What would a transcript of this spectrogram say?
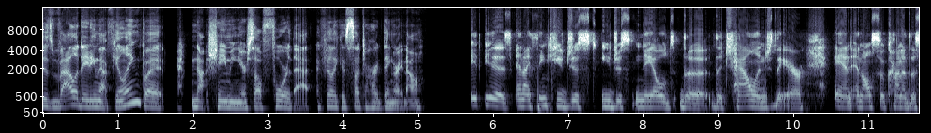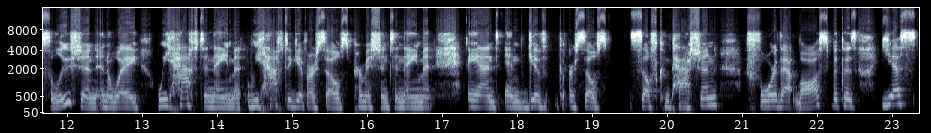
just validating that feeling, but not shaming yourself for that. I feel like it's such a hard thing right now. It is, and I think you just you just nailed the the challenge there, and and also kind of the solution in a way. We have to name it. We have to give ourselves permission to name it, and and give ourselves self compassion for that loss. Because yes,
